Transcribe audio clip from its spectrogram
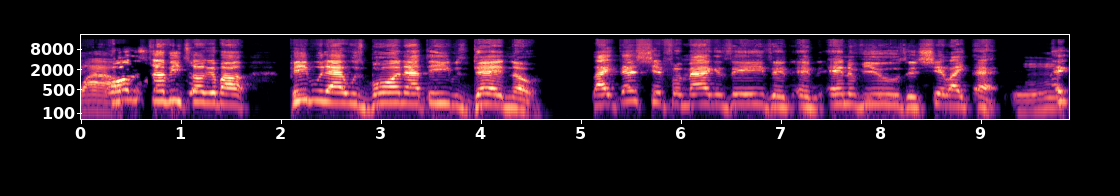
Wow. all the stuff he talking about, people that was born after he was dead no. Like that shit from magazines and, and interviews and shit like that. Mhm. Hey,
